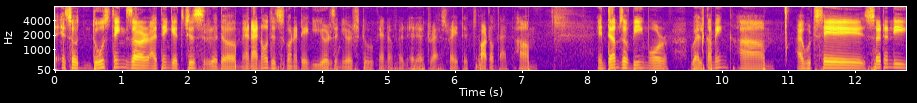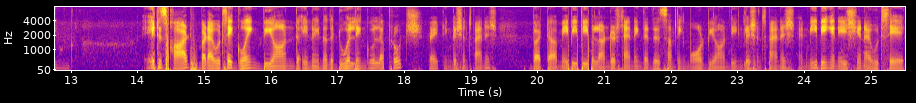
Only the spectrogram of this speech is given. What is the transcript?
eh, so those things are i think it's just the and i know this is going to take years and years to kind of address right it's part of that. Um, in terms of being more welcoming um, i would say certainly it is hard, but I would say going beyond the, you know, you know the duolingual approach, right, English and Spanish. But uh, maybe people understanding that there's something more beyond the English and Spanish. And me being an Asian, I would say,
